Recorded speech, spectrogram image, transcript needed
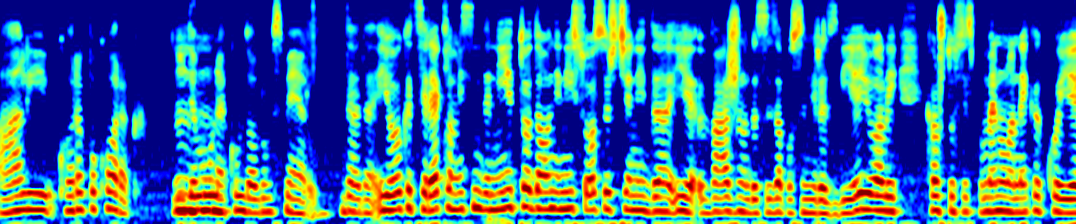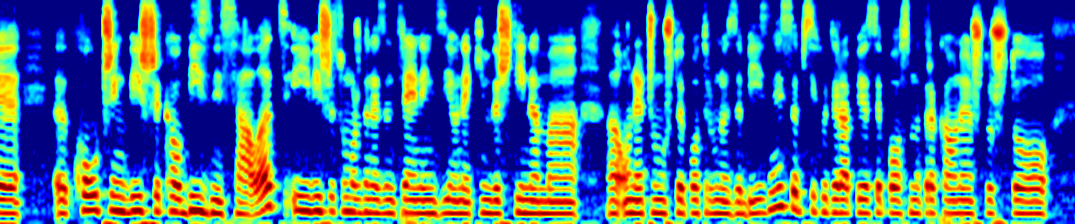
ali korak po korak idemo mm -hmm. u mhm. nekom dobrom smeru. Da, da. I ovo kad si rekla, mislim da nije to da oni nisu osvešćeni da je važno da se zaposleni razvijaju, ali kao što si spomenula nekako je e, coaching više kao biznis alat i više su možda, ne znam, treninzi o nekim veštinama, o nečemu što je potrebno za biznis, a psihoterapija se posmatra kao nešto što uh,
